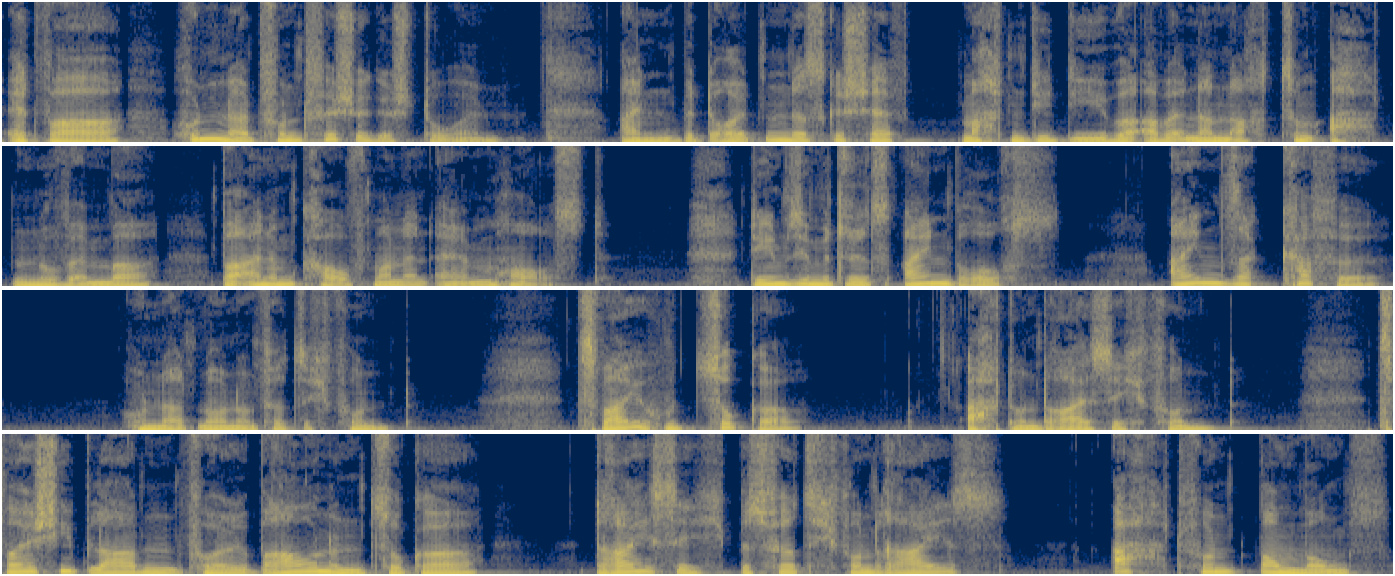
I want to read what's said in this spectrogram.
etwa 100 Pfund Fische gestohlen. Ein bedeutendes Geschäft machten die Diebe aber in der Nacht zum 8. November bei einem Kaufmann in Elmhorst, dem sie mittels Einbruchs ein Sack Kaffee 149 Pfund, zwei Hut Zucker, 38 Pfund, zwei Schiebladen voll braunen Zucker, 30 bis 40 Pfund Reis, 8 Pfund Bonbons,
